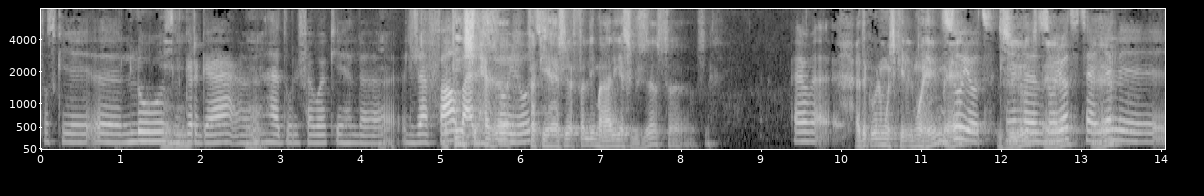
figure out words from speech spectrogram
tout ce qui اللوز القرقاع هادو الفواكه الجافة بعض شي حاجة فاكهه جافة اللي ما غالياش بزاف. هذاك هو المشكل. المهم الزيوت الزيوت حتى هي اللي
